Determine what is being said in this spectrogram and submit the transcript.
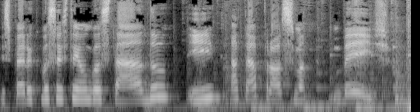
Espero que vocês tenham gostado e até a próxima. Um beijo!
